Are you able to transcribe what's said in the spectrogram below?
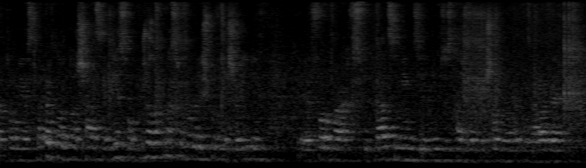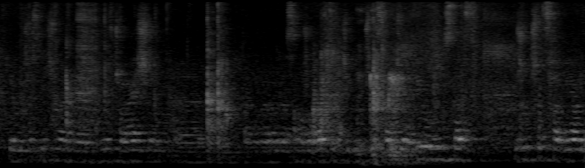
natomiast na pewno no, szanse nie są duże, natomiast rozmawialiśmy również o innych e, formach współpracy, między innymi zostałem zaproszony na naradę, w której uczestniczyłem w dniu wczorajszym, e, taką naradę dla gdzie byli przedstawiciele wielu ministerstw, którzy przedstawiali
